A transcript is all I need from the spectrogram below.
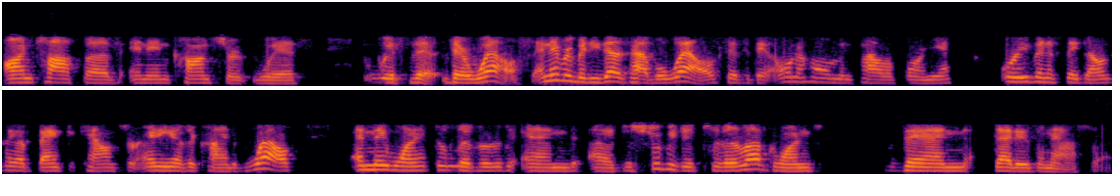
on top of and in concert with with the, their wealth. And everybody does have a wealth if they own a home in California, or even if they don't, they have bank accounts or any other kind of wealth and they want it delivered and uh, distributed to their loved ones, then that is an asset.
